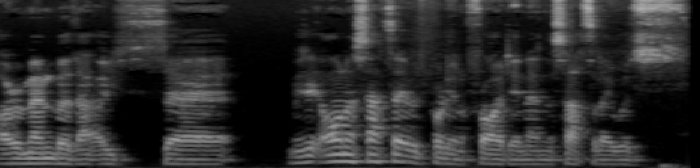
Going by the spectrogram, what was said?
I remember that it was uh, was it on a Saturday? It was probably on a Friday, and then the Saturday was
